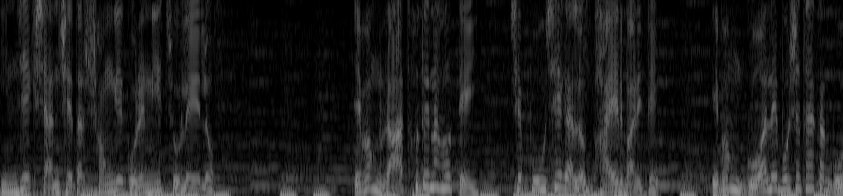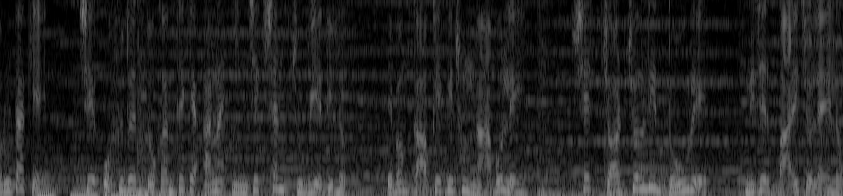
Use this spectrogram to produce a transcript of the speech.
ইঞ্জেকশন সে তার সঙ্গে করে নিয়ে চলে এলো। এবং রাত হতে না হতেই সে পৌঁছে গেল ভাইয়ের বাড়িতে এবং গোয়ালে বসে থাকা গরুটাকে সে ওষুধের দোকান থেকে আনা ইঞ্জেকশন চুবিয়ে দিল এবং কাউকে কিছু না বলেই সে চটজলদি দৌড়ে নিজের বাড়ি চলে এলো।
